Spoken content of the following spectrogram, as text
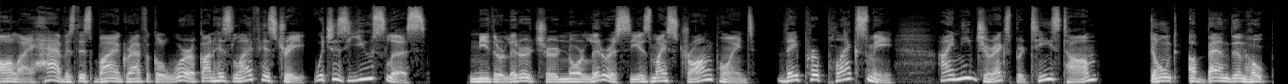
All I have is this biographical work on his life history, which is useless. Neither literature nor literacy is my strong point. They perplex me. I need your expertise, Tom. Don't abandon hope.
